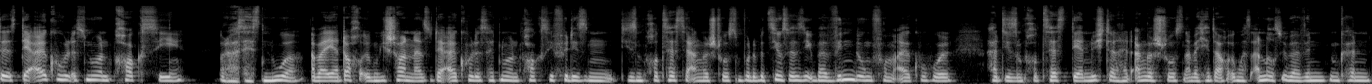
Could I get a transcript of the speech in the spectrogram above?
der Alkohol ist nur ein Proxy oder was heißt nur, aber ja doch irgendwie schon. Also der Alkohol ist halt nur ein Proxy für diesen, diesen Prozess, der angestoßen wurde, beziehungsweise die Überwindung vom Alkohol hat diesen Prozess der Nüchternheit angestoßen. Aber ich hätte auch irgendwas anderes überwinden können,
